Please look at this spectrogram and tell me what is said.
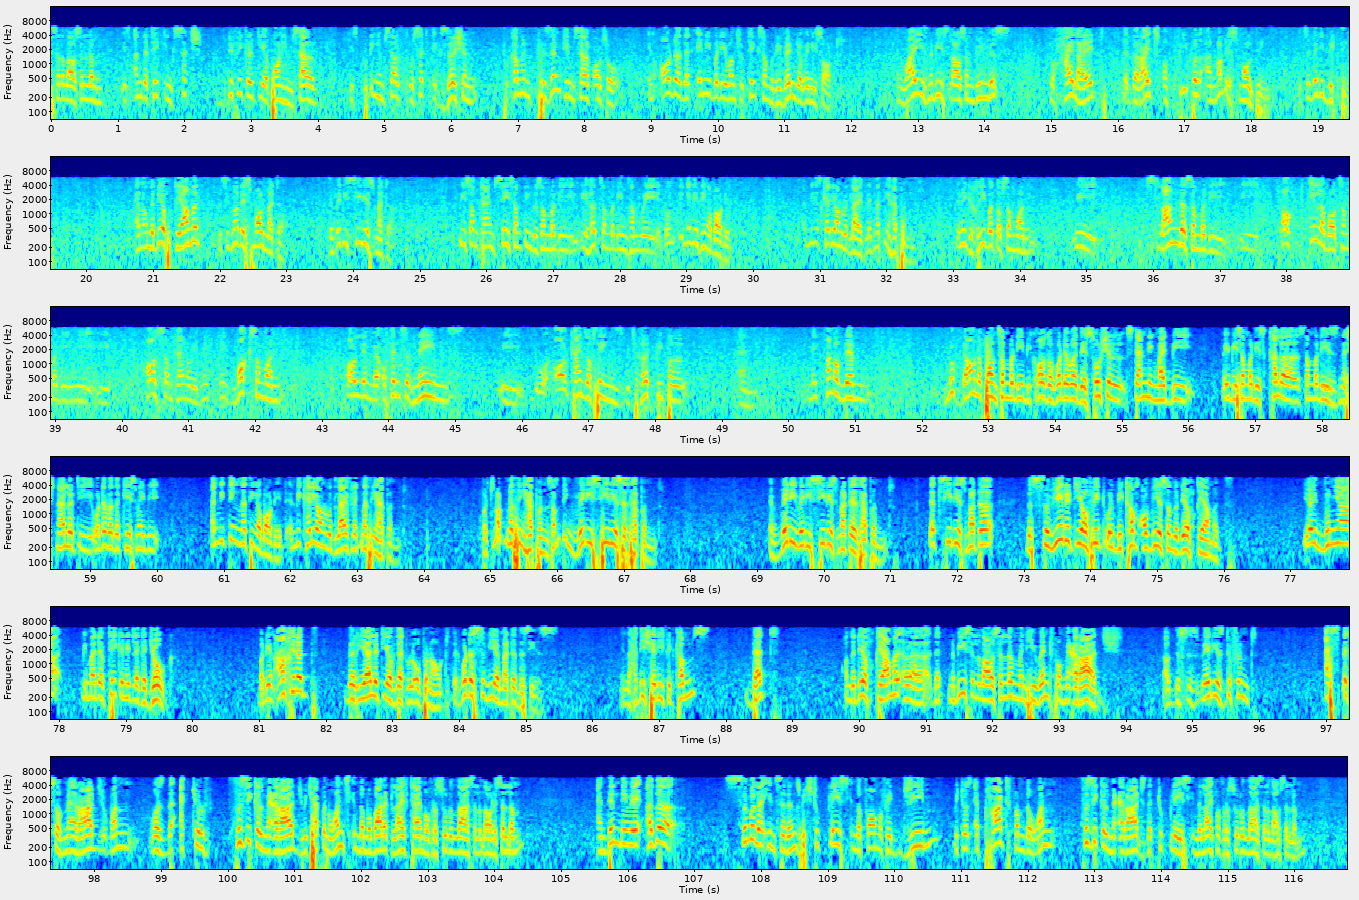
is undertaking such difficulty upon himself. He's putting himself through such exertion to come and present himself also in order that anybody wants to take some revenge of any sort. And why is Nabi Sallallahu doing this? To highlight that the rights of people are not a small thing. It's a very big thing. And on the day of Qiyamah, this is not a small matter. It's a very serious matter. We sometimes say something to somebody, we hurt somebody in some way, don't think anything about it. And we just carry on with life like nothing happened. We make ghibat of someone, we slander somebody, we talk ill about somebody, we, we cause some kind of, we make, make mock someone, call them by offensive names, we do all kinds of things which hurt people and make fun of them, look down upon somebody because of whatever their social standing might be, maybe somebody's color, somebody's nationality, whatever the case may be. And we think nothing about it. And we carry on with life like nothing happened. But it's not nothing happened. Something very serious has happened. A very, very serious matter has happened. That serious matter, the severity of it will become obvious on the day of Qiyamah. Here in dunya, we might have taken it like a joke. But in Akhirat, the reality of that will open out. That what a severe matter this is. In the Hadith Sharif it comes that on the day of Qiyamah, uh, that Nabi sallallahu alaihi wasallam when he went for Mi'raj, now this is various different aspects of Mi'raj. One was the actual physical Mi'raj which happened once in the Mubarak lifetime of Rasulullah sallallahu alaihi wasallam. And then there were other similar incidents which took place in the form of a dream which was apart from the one physical mi'raj that took place in the life of Rasulullah sallallahu alaihi wasallam,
